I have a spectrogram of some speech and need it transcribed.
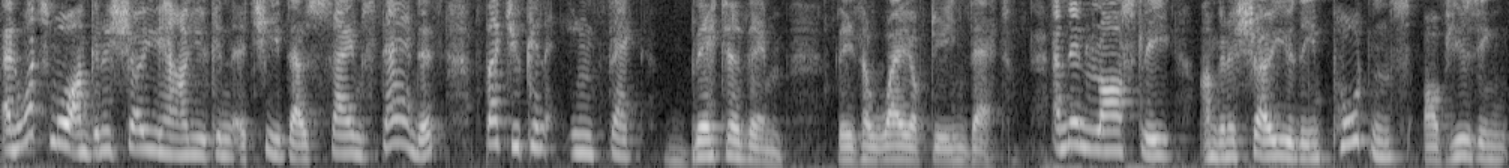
And what's more, I'm going to show you how you can achieve those same standards, but you can in fact better them. There's a way of doing that. And then lastly, I'm going to show you the importance of using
